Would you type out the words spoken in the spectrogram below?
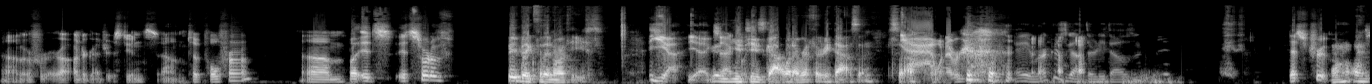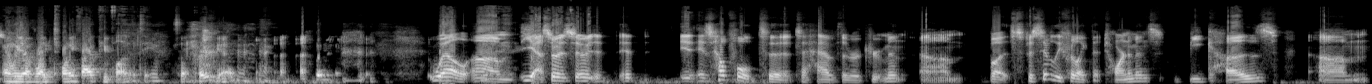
um, or for undergraduate students um, to pull from. Um, but it's it's sort of Pretty big for the Northeast. yeah, yeah, exactly. UT's got whatever 30,000. So. Yeah, whatever. Hey, Rutgers got thirty thousand. That's true. And, and we have like 25 people on the team, so pretty good. Well, um, yeah. So, so it, it it is helpful to to have the recruitment, um, but specifically for like the tournaments because um,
